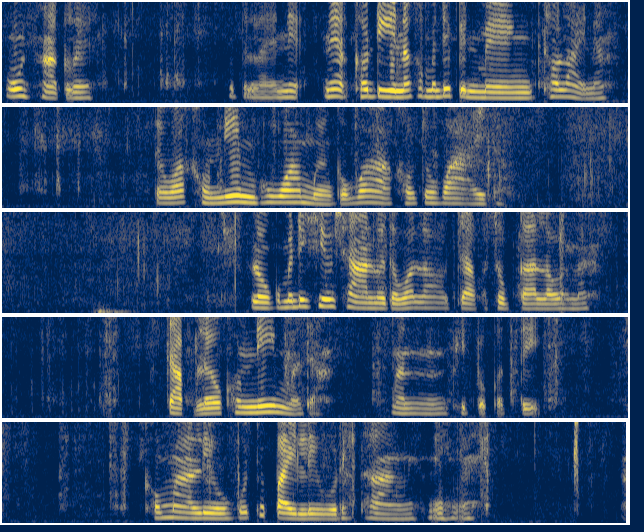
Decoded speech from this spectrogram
โอ้ยหักเลย ไม่เป็นไรเนี่ย เนี่ยเขาดีนะเขาไม่ได้เป็นแมงเท่าไหร่นะ แต่ว่าเขานิ่มเพราะว่าเหมือนกับว่าเขาจะวายจ้ะเราก็ไม่ได้เชี่ยวชาญเลยแต่ว่าเราจากประสบการณ์เราเห็นไหมจับแล้วเขานิ่มอะจ้ะมันผิดปกติ เขามาเร็วก็จะไปเร็วทุกทางนี่เห็นไหมไป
